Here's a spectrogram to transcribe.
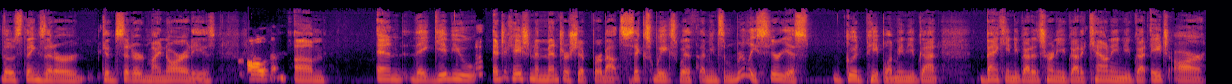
those things that are considered minorities. All of them. Um, and they give you education and mentorship for about six weeks with, I mean, some really serious, good people. I mean, you've got banking, you've got attorney, you've got accounting, you've got HR.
